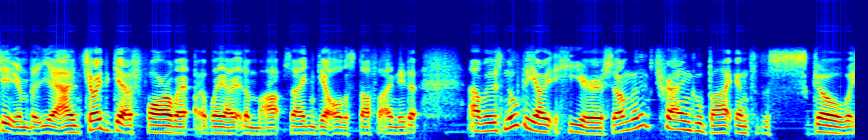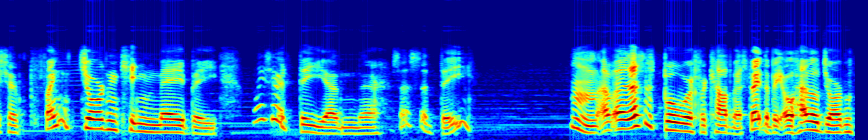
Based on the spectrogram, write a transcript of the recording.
cheating, but yeah, I tried to get as far away, away out of the map so I can get all the stuff that I needed. Uh, but there's nobody out here, so I'm going to try and go back into the skull, which I think Jordan King may be. Why is there a D in there? Is this a D? Hmm, uh, uh this is Bullworth Academy. I expect to be. Oh, hello, Jordan.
